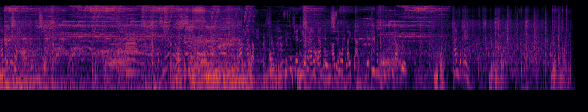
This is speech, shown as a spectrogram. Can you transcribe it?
还真是好东西。Dark rolls. Move forward.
